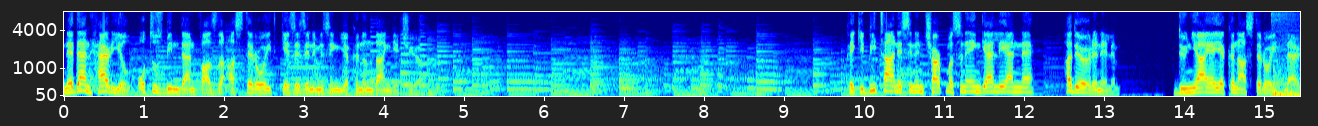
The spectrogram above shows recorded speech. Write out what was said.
Neden her yıl 30 binden fazla asteroid gezegenimizin yakınından geçiyor? Peki bir tanesinin çarpmasını engelleyen ne? Hadi öğrenelim. Dünyaya yakın asteroidler,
